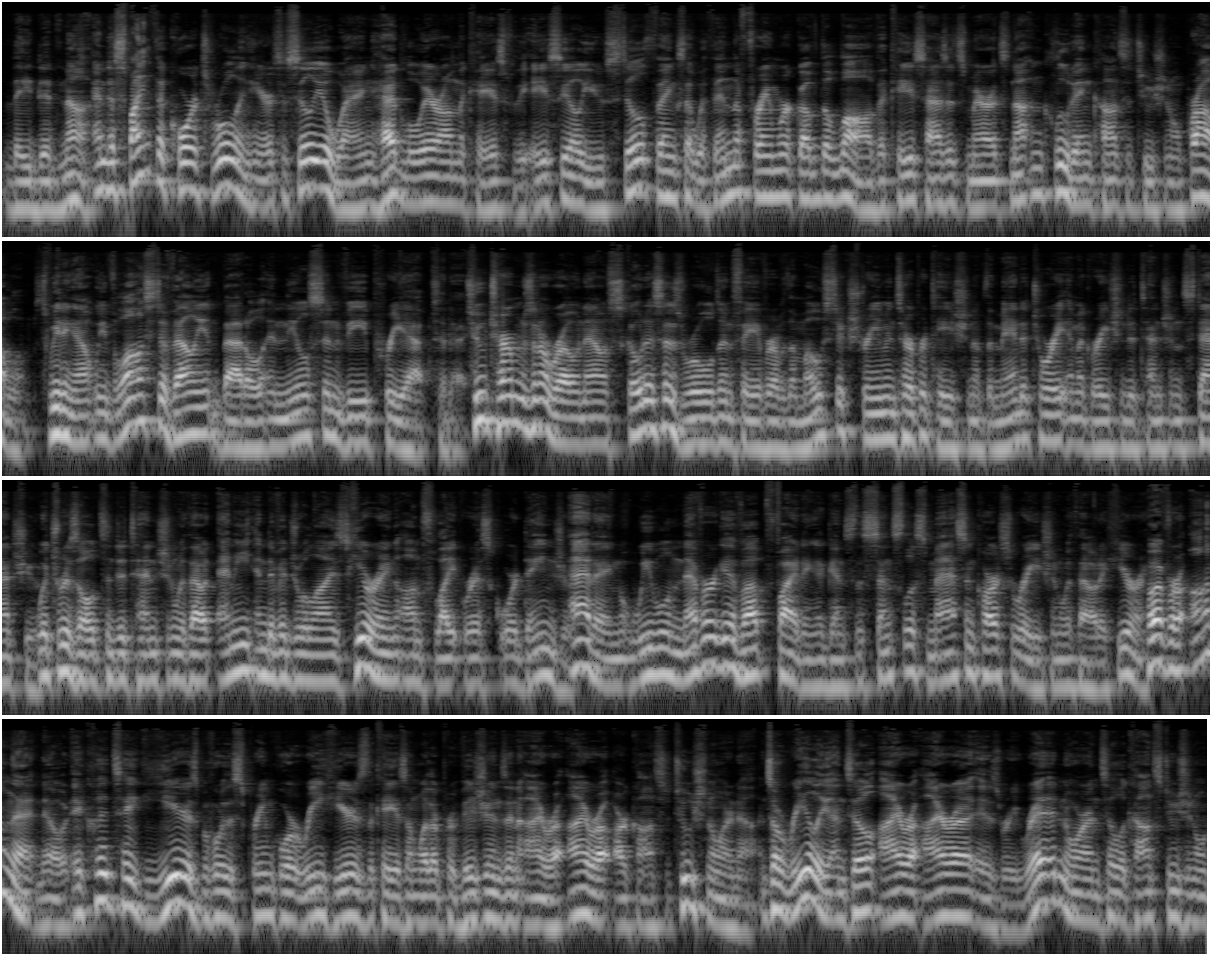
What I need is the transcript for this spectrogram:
they did not. And despite the court's ruling here, Cecilia Wang, head lawyer on the case for the ACLU, still thinks that within the framework of the law, the case has its merits, not including constitutional problems. Tweeting out, We've lost a valiant battle in Nielsen v. Preap today. Two terms in a row now, SCOTUS has ruled in favor of the most extreme interpretation of the mandatory immigration detention statute, which results in detention without any individualized hearing on flight risk or danger. Adding, We will never give up fighting against the senseless mass incarceration without a hearing. However, on that note, it could take years before the Supreme Court rehears the case on whether provisions in IIRIRA are constitutional or not. And so really, until IIRIRA is rewritten or until a constitutional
